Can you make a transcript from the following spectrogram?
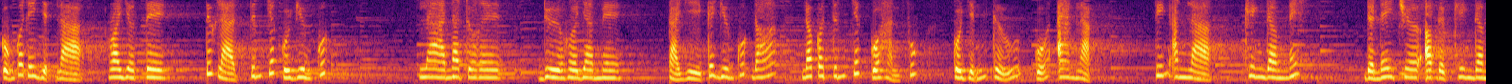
cũng có thể dịch là royauté, tức là tính chất của dương quốc. La nature du royame tại vì cái dương quốc đó nó có tính chất của hạnh phúc, của vĩnh cửu, của an lạc. Tiếng Anh là kingdomness, the nature of the kingdom,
